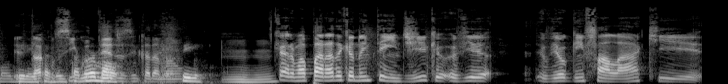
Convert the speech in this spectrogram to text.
mão Ele direita tá com dele cinco tá dedos em cada mão. Sim. Uhum. Cara, uma parada que eu não entendi, que eu eu vi, eu vi alguém falar que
